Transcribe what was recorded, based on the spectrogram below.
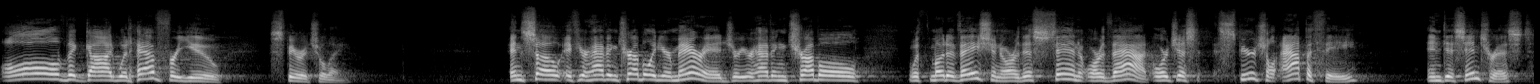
all that God would have for you spiritually. And so, if you're having trouble in your marriage, or you're having trouble with motivation, or this sin, or that, or just spiritual apathy and disinterest,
